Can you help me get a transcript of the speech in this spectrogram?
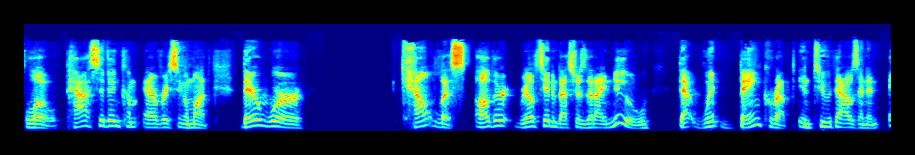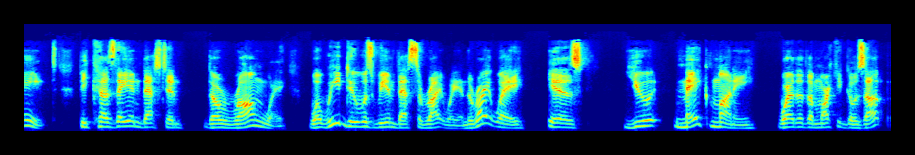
flow, passive income every single month. There were countless other real estate investors that I knew that went bankrupt in 2008 because they invested the wrong way. What we do is we invest the right way. And the right way is you make money whether the market goes up,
